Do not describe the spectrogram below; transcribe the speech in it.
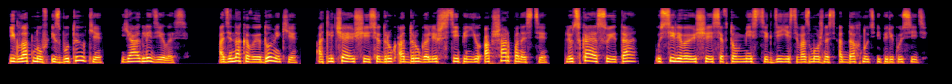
и глотнув из бутылки, я огляделась. Одинаковые домики, отличающиеся друг от друга лишь степенью обшарпанности, людская суета, усиливающаяся в том месте, где есть возможность отдохнуть и перекусить.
